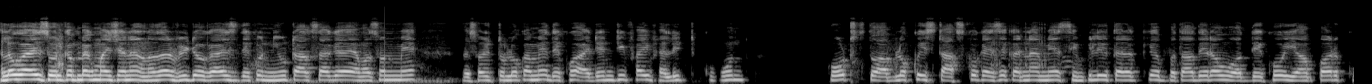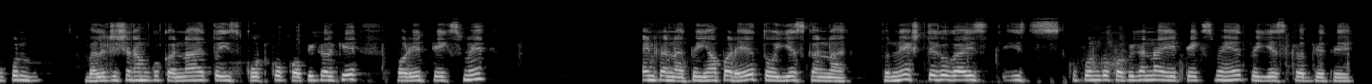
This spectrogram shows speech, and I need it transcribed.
Hello guys welcome back my channel another video guys देखो new task आ गया है अमेजोन में सॉरी टोलोका में. देखो आइडेंटिफाई वैलिड कूपन कोड्स तो आप लोग को इस टास्क को कैसे करना है, मैं सिंपली तरह के बता दे रहा हूँ। और देखो यहाँ पर कूपन वैलिडेशन हमको करना है तो इस कोड को कॉपी करके और ये टेक्स्ट में एंड करना है। तो यहाँ पर है तो यस करना है। तो नेक्स्ट देखो गाइस इस कूपन को कॉपी करना है, ये टेक्स्ट में है तो यस कर देते हैं।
